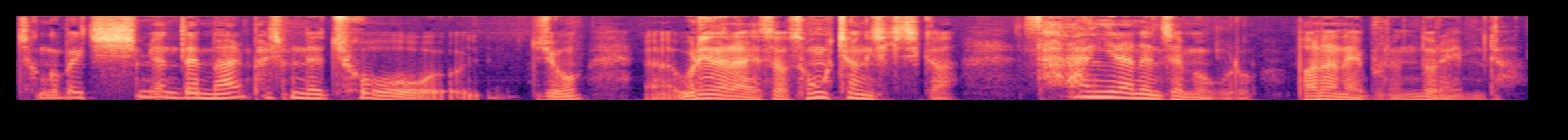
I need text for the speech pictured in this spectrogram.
1970년대 말 80년대 초죠. 어, 우리나라에서 송창식 씨가 사랑이라는 제목으로 번안해 부른 노래입니다.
